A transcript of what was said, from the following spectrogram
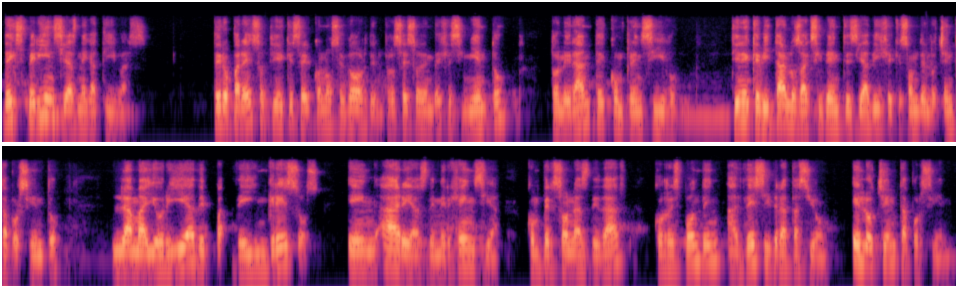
de experiencias negativas. pero para eso tiene que ser conocedor del proceso de envejecimiento, tolerante, comprensivo. Tiene que evitar los accidentes, ya dije que son del 80%. La mayoría de, ingresos en áreas de emergencia con personas de edad corresponden a deshidratación, el 80%.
